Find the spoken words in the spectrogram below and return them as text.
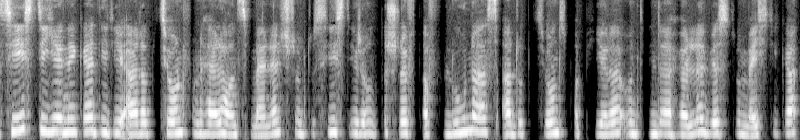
sie ist diejenige, die die Adoption von Hellhounds managt und du siehst ihre Unterschrift auf Lunas Adoptionspapiere und in der Hölle wirst du mächtiger,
